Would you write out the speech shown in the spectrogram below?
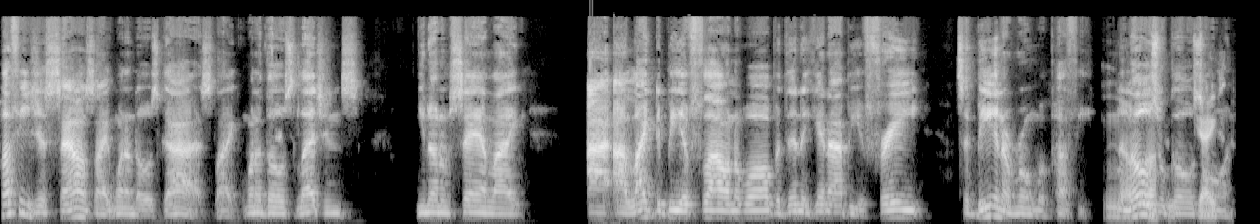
Puffy just sounds like one of those guys, like one of those legends. You know what I'm saying? Like I, I like to be a fly on the wall, but then again, I'd be afraid to be in a room with Puffy. No, Who knows Puffy what goes gangster. on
